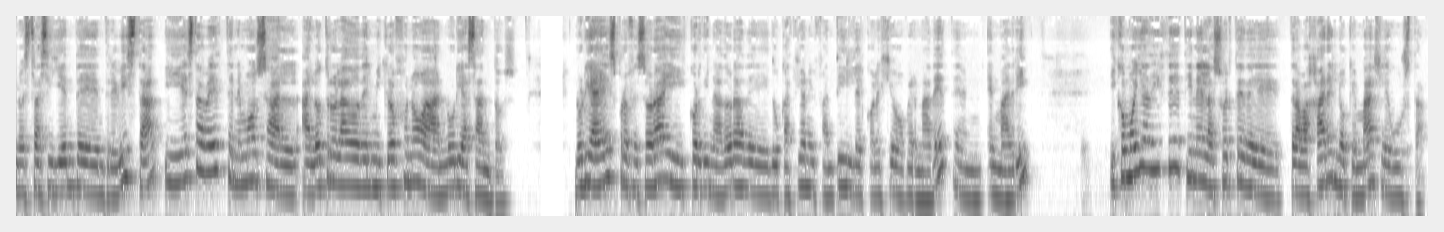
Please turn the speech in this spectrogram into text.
nuestra siguiente entrevista, y esta vez tenemos al otro lado del micrófono a Nuria Santos. Nuria es profesora y coordinadora de educación infantil del Colegio Bernadette en, Madrid. Y como ella dice, tiene la suerte de trabajar en lo que más le gusta,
